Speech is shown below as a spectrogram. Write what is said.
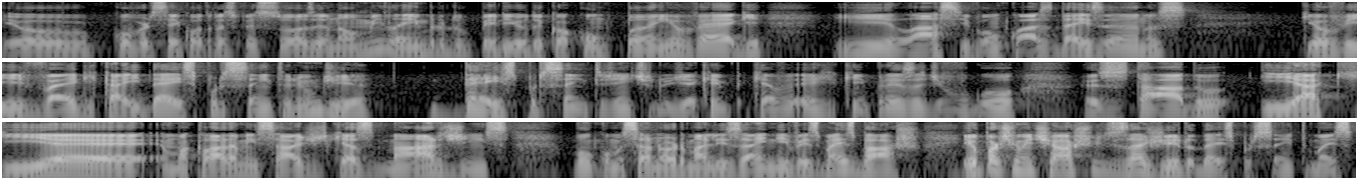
eu conversei com outras pessoas, eu não me lembro do período que eu acompanho o VEG, e lá se vão quase 10 anos, que eu vi VEG cair 10% em um dia. 10%, gente, no dia que a, que, a, empresa divulgou o resultado. E aqui é uma clara mensagem de que as margens vão começar a normalizar em níveis mais baixos. Eu, particularmente, acho de exagero 10%, mas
